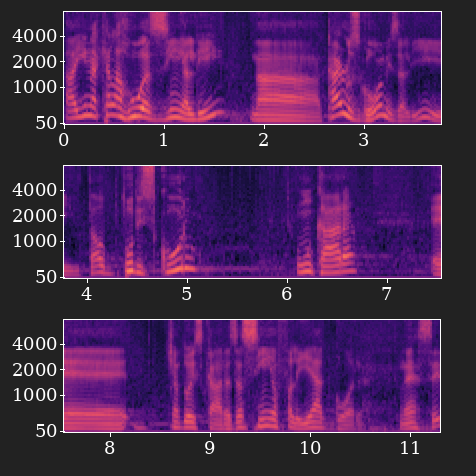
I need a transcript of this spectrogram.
Aí, naquela ruazinha ali, na Carlos Gomes ali tal, tudo escuro, um cara, é, tinha dois caras assim, eu falei, é agora. Você né?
